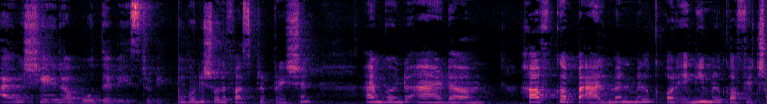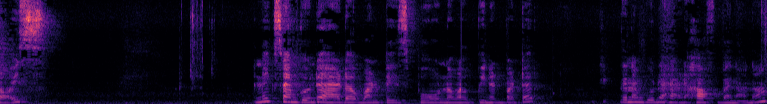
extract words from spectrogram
I will share uh, both the ways today. I'm going to show the first preparation. I'm going to add um, half cup almond milk or any milk of your choice. Next I'm going to add uh, 1 teaspoon of peanut butter. Then I'm going to add half banana.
